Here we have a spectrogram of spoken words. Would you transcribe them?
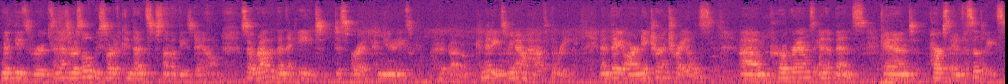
with these groups. And as a result, we sort of condensed some of these down. So rather than the eight disparate communities, uh, committees, we now have three. And they are Nature and Trails, um, Programs and Events, and Parks and Facilities.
